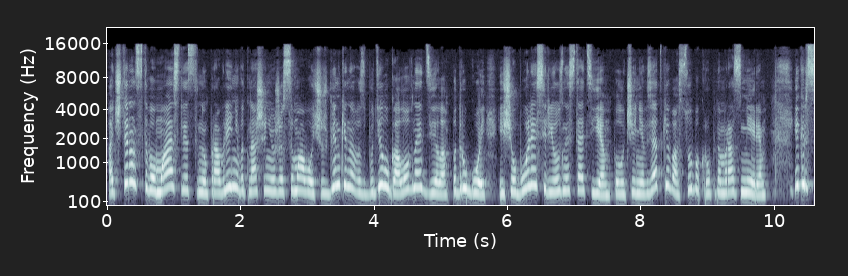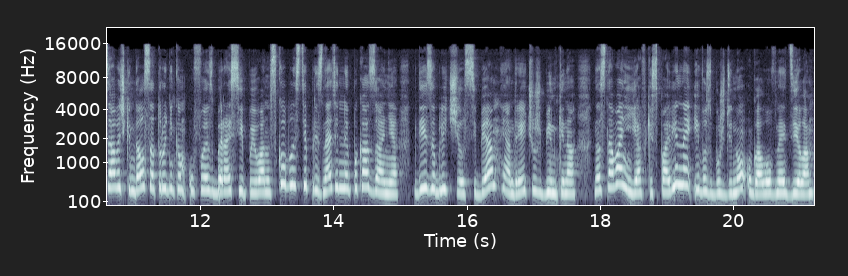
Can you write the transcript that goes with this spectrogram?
А 14 мая Следственное управление в отношении уже самого Чужбинкина возбудило уголовное дело по другой, еще более серьезной статье – получение взятки в особо крупном размере. Игорь Савочкин дал сотрудникам УФСБ России по Ивановской области признательные показания, где изобразил изобличил себя и Андрея Чужбинкина. На основании явки с повинной и возбуждено уголовное дело.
